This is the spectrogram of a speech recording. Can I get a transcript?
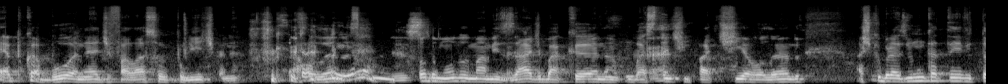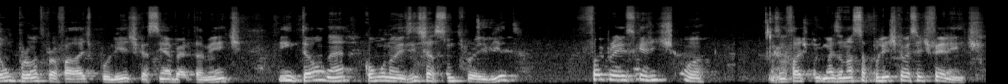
época boa, né, de falar sobre política, né? Tá rolando assim, todo mundo uma amizade bacana, com bastante empatia rolando. Acho que o Brasil nunca teve tão pronto para falar de política assim abertamente. Então, né, como não existe assunto proibido, foi para isso que a gente chamou. Nós vamos falar de, mas a nossa política vai ser diferente.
